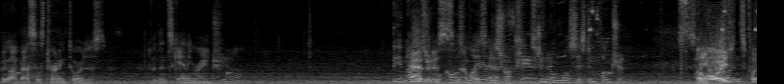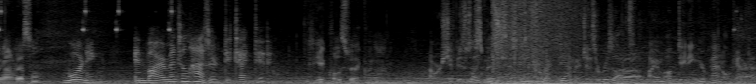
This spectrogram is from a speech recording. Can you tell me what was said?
Klingon vessels turning towards us. Within scanning range. Yeah. The anomaly Hazardous, will cause anomaly's minor hazardous. disruptions to normal system function. Scanning Avoid. Klingon vessel. Warning. Environmental hazard detected. Need to get closer to that Klingon. Our ship is Just likely to sustain direct damage as a result. Um, I am updating your panel, Captain.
